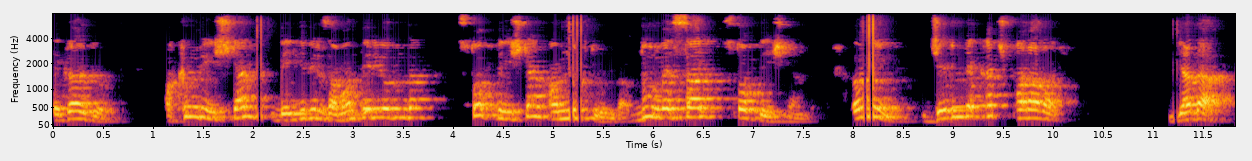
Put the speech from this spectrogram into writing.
Tekrar ediyorum. Akım değişken belli bir zaman periyodunda, stok değişken anlık durumda. Dur ve say stok değişkendi. Örneğin cebinde kaç para var? Ya da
